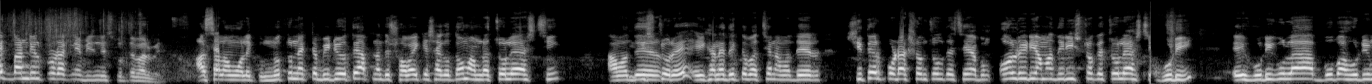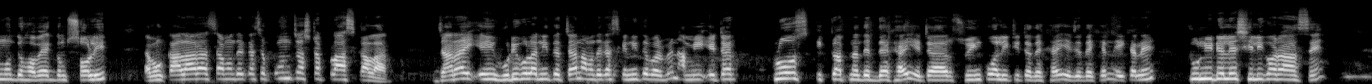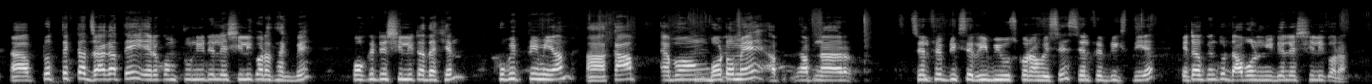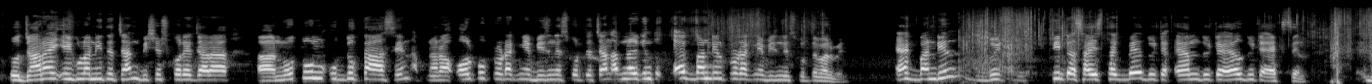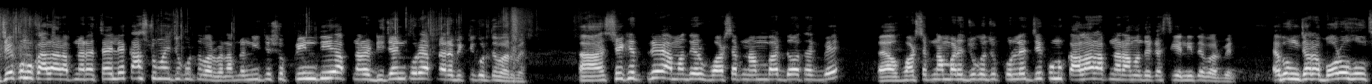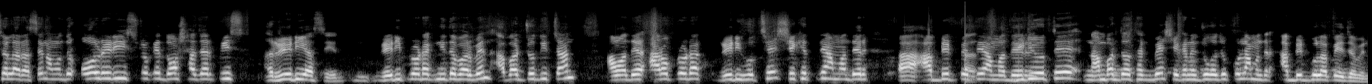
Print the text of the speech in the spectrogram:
এক bundle product নিয়ে business করতে পারবেন। আসসালামু আলাইকুম। নতুন একটা ভিডিওতে আপনাদের সবাইকে স্বাগতম। আমরা চলে আসছি আমাদের স্টোরে এইখানে দেখতে পাচ্ছেন আমাদের শীতের প্রোডাকশন চলতেছে এবং অলরেডি আমাদের স্টকে চলে আসছে হুডি এই হুডিগুলা বোবা হুডির মধ্যে হবে একদম সলিড এবং কালার আছে আমাদের কাছে পঞ্চাশটা প্লাস কালার যারাই এই হুডিগুলা নিতে চান আমাদের কাছে নিতে পারবেন। আমি এটার ক্লোজ একটু আপনাদের দেখাই। এটার সুইং কোয়ালিটিটা দেখাই। এই যে দেখেন এখানে টু নিডেলে সিলি করা আছে। প্রত্যেকটা জায়গাতেই এরকম টু নিডেলে সিলি করা থাকবে। পকেটের শিলিটা দেখেন, খুবই প্রিমিয়াম। কাপ এবং বটমে আপনার সেল ফেব্রিক্স এর রিব ইউজ করা হয়েছে, সেল ফেব্রিক্স দিয়ে। এটাও কিন্তু ডাবল নিডেলের সিলি করা। তো যারাই এগুলা নিতে চান, বিশেষ করে যারা নতুন উদ্যোক্তা আছেন, আপনারা অল্প প্রোডাক্ট নিয়ে বিজনেস করতে চান, আপনারা কিন্তু এক বান্ডিল প্রোডাক্ট নিয়ে বিজনেস করতে পারবেন। এক বান্ডিল দুই, তিনটা সাইজ থাকবে, দুইটা এম দুইটা এল দুইটা এক্সেল যে কোনো কালার আপনারা চাইলে কাস্টমাইজও করতে পারবেন। আপনার নিজস্ব প্রিন্ট দিয়ে আপনারা ডিজাইন করে আপনারা বিক্রি করতে পারবেন। সেক্ষেত্রে আমাদের হোয়াটসঅ্যাপ নাম্বার দেওয়া থাকবে। হোয়াটসঅ্যাপ নাম্বারে যোগাযোগ করলে যে কোনো কালার আপনারা আমাদের কাছ থেকে নিতে পারবেন। এবং যারা বড় হোলসেলার আছেন আমাদের অলরেডি স্টকে দশ হাজার পিস রেডি আছে। রেডি প্রোডাক্ট নিতে পারবেন। আবার যদি চান আমাদের আরও প্রোডাক্ট রেডি হচ্ছে সেক্ষেত্রে আমাদের আপডেট পেতে আমাদের ভিডিওতে নাম্বার দেওয়া থাকবে। সেখানে যোগাযোগ করলে আমাদের আপডেটগুলো পেয়ে যাবেন।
